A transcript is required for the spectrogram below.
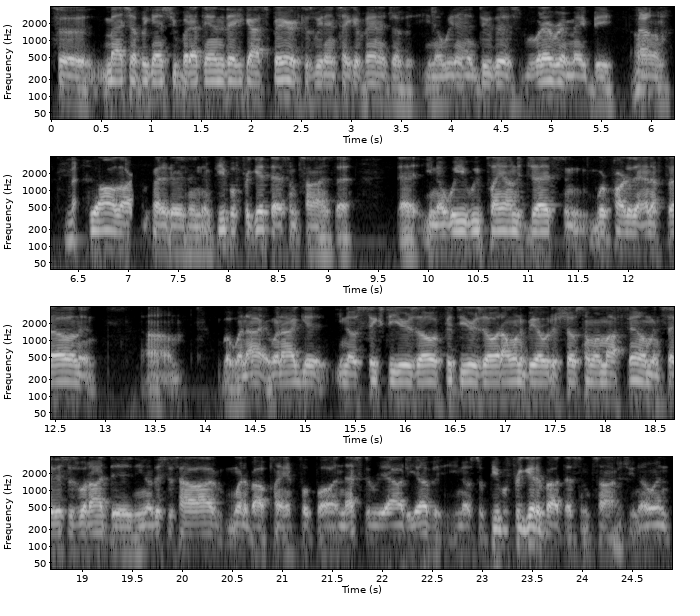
to match up against you. But at the end of the day, he got spared because we didn't take advantage of it. You know, we didn't do this, whatever it may be. No, um, no. We all are competitors, and, and, people forget that sometimes that that you know we we play on the Jets and we're part of the NFL. And um, but when I when I get you know 60 years old, 50 years old, I want to be able to show someone my film and say this is what I did. You know, this is how I went about playing football, and that's the reality of it. You know, so people forget about that sometimes. You know, and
